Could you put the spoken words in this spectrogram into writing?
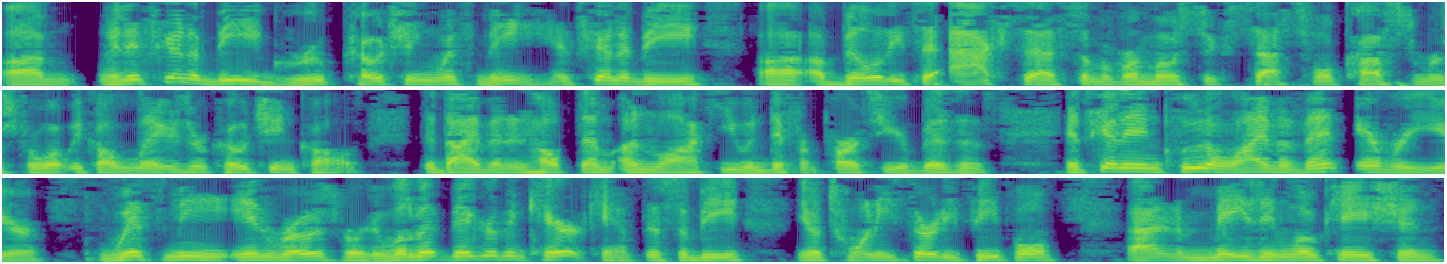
Um, and it's going to be group coaching with me. It's going to be uh, ability to access some of our most successful customers for what we call laser coaching calls to dive in and help them unlock you in different parts of your business. It's going to include a live event every year with me in Roseburg, a little bit bigger than Carrot Camp. This will be, you know, 20, 30 people at an amazing location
